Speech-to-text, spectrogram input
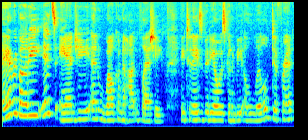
Hey everybody, it's Angie and welcome to Hot and Flashy. Hey, today's video is going to be a little different.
